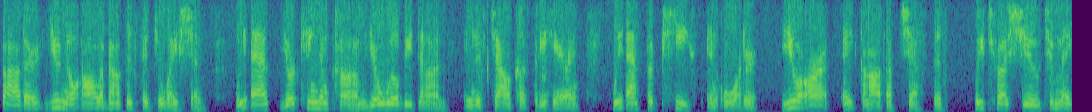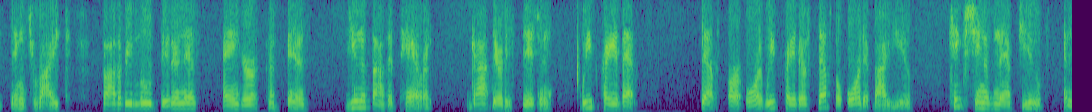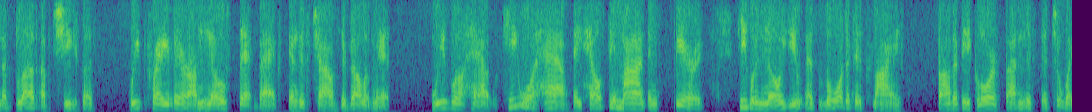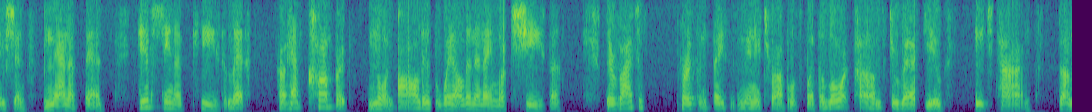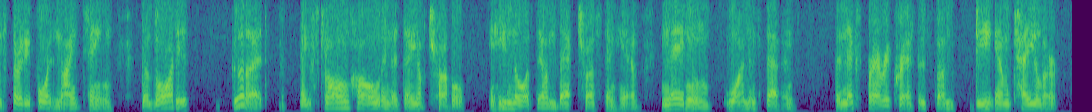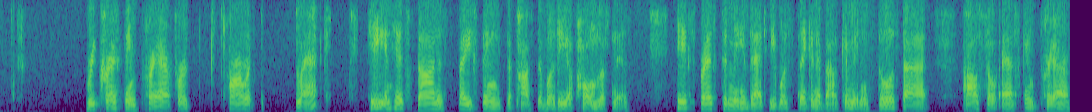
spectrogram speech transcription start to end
Father, you know all about this situation. We ask your kingdom come, your will be done in this child custody hearing. We ask for peace and order. You are a God of justice. We trust you to make things right. Father, remove bitterness, anger, offense. Unify the parents. Guide their decisions. We pray that steps are or we pray their steps are ordered by you. Keep Sheena's nephew in the blood of Jesus. We pray there are no setbacks in this child's development. We will have he will have a healthy mind and spirit. He will know you as Lord of his life. Father, be glorified in this situation. Manifest. Give Sheena peace. Let her have comfort, knowing all is well in the name of Jesus. The righteous person faces many troubles, but the Lord comes to rescue each time. Psalms 34 19. The Lord is good, a stronghold in the day of trouble, and he knoweth them that trust in him. Nahum 1 and 7. The next prayer request is from D.M. Taylor, requesting prayer for Taurus Black. He and his son is facing the possibility of homelessness. He expressed to me that he was thinking about committing suicide, also asking prayer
